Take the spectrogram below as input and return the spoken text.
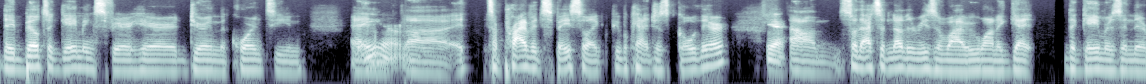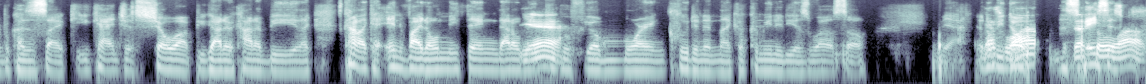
they built a gaming sphere here during the quarantine and uh, it's a private space, so like people can't just go there. Yeah. Um. So that's another reason why we want to get the gamers in there because it's like you can't just show up. You got to kind of be like it's kind of like an invite only thing that'll make yeah. people feel more included in like a community as well. So yeah, it'll That's be dope. Wild. The space so is wild.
